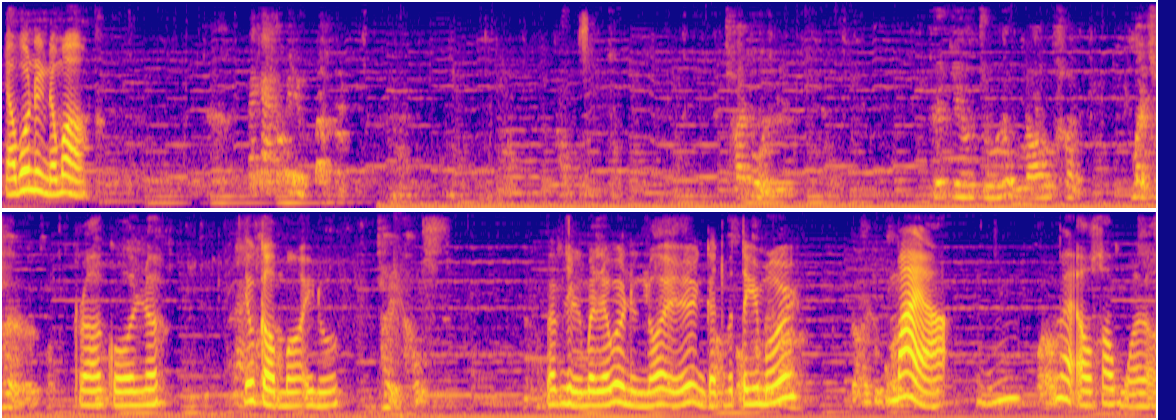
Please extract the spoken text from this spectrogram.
เดี๋ยวบนหนึ่งเดี๋ยวมาชายผู้นี้คือจิวจูลูกน้องท่านไม่ใช่เหรอครับรอก่อนนะเดี๋ยวกลับมาไอ้หนูใช่เขาแป๊บหนึ่งไปแล้วหนึ่งร้อยเองแกจะมาตีไหม ไม่อะไม่เอาเข้าหัวหรอ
